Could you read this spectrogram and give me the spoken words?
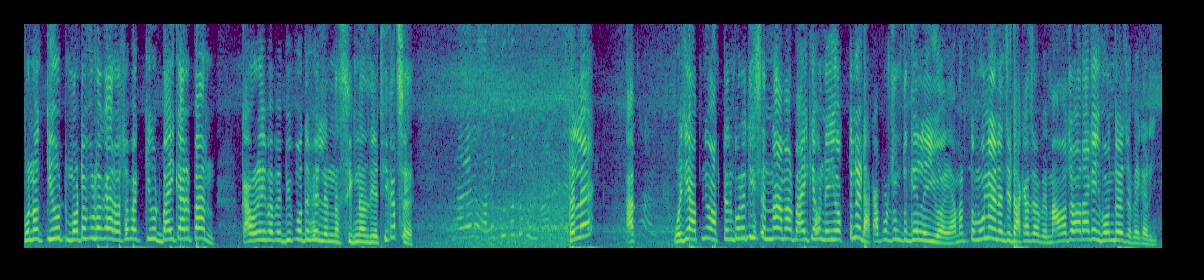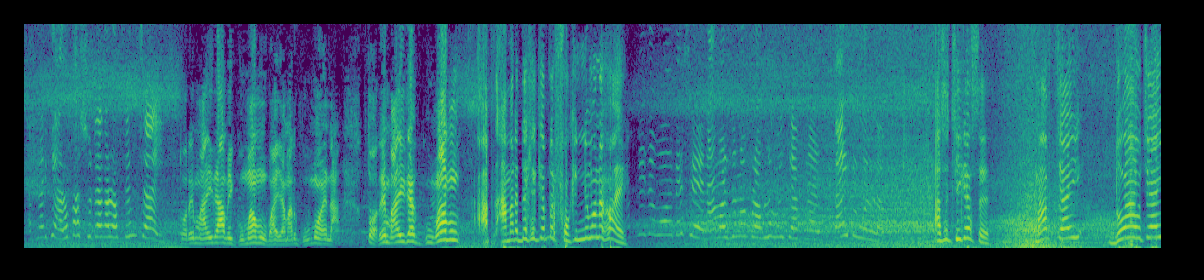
কোনো কিউট মোটো ব্লগার অথবা কিউট বাইকার পান কারোর এইভাবে বিপদে ফেললেন না সিগন্যাল দিয়ে ঠিক আছে? তাহলে ওই যে আপনি অক্টেন করে দিয়েছেন না আমার বাইক এখন এই অক্টেনে ঢাকা পর্যন্ত গেলেই হয়। আমার তো মনে হয় না যে ঢাকা যাবে। মামা যাওয়ার আগেই বন্ধ হয়ে যাবে গাড়ি। আপনার কি আরও পাঁচশো টাকার অপশন চাই? তোরে মাইরা আমি ঘুমামু ভাই আমার ঘুম হয় না। তোরে মাইরা ঘুমামু। আমার দেখে কি আপনার ফকিন্নি মনে হয়? আপনি তো বলতেছেন আমার জন্য প্রবলেম হয়েছে আপনার। তাই তো বললাম। আচ্ছা ঠিক আছে। মাফ চাই দোয়াও চাই।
